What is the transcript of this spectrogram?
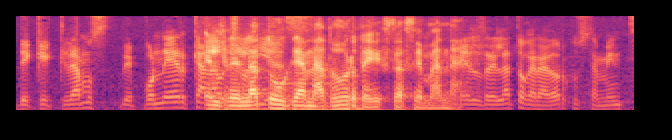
de que quedamos de poner cada El relato días. ganador de esta semana. El relato ganador, justamente.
